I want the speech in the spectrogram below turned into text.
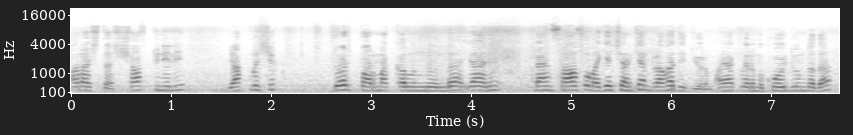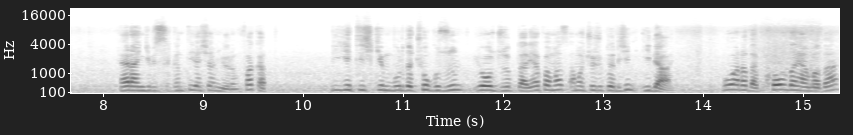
Araçta şaft tüneli yaklaşık 4 parmak kalınlığında. Yani ben sağa sola geçerken rahat ediyorum. Ayaklarımı koyduğumda da herhangi bir sıkıntı yaşamıyorum. Fakat bir yetişkin burada çok uzun yolculuklar yapamaz ama çocuklar için ideal. Bu arada kol dayamada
